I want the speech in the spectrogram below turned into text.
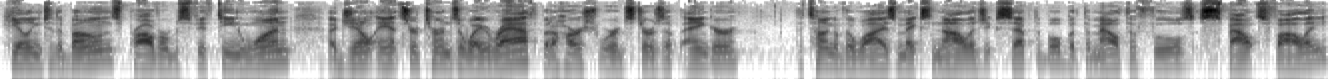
healing to the bones. Proverbs 15:1, a gentle answer turns away wrath, but a harsh word stirs up anger. The tongue of the wise makes knowledge acceptable, but the mouth of fools spouts folly.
